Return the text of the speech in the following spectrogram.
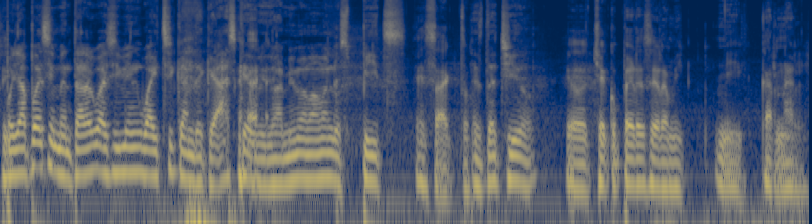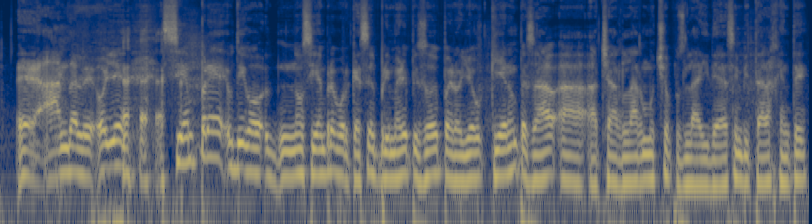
sí. Pues ya puedes inventar algo así bien white chican de que, ah, es que a mí me maman los pits. Exacto. Está chido. Yo, Checo Pérez era mi, mi carnal. Eh, ándale. Oye, siempre, digo, no siempre porque es el primer episodio, pero yo quiero empezar a, a charlar mucho. Pues la idea es invitar a gente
